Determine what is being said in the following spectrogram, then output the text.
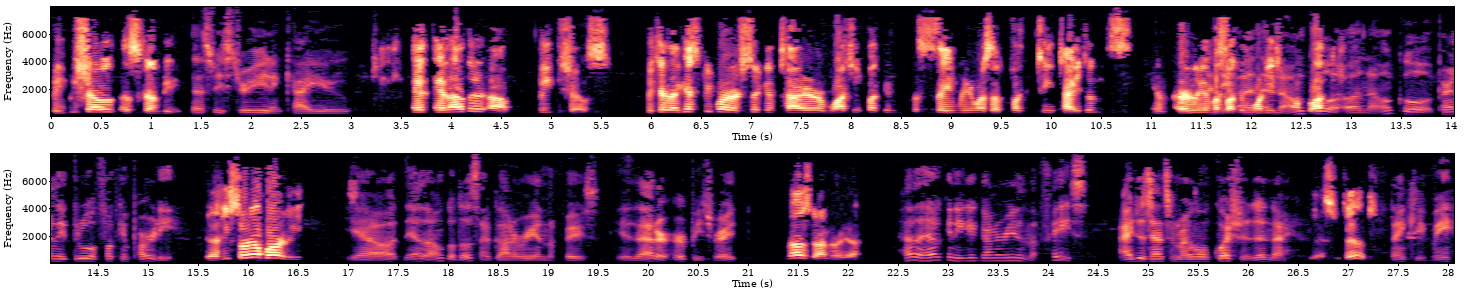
baby show is gonna be, Sesame Street and Caillou. and and other um baby shows because I guess people are sick and tired of watching fucking the same reruns of fucking Teen Titans in early in the fucking and, morning on uncle, block. and uncle apparently threw a fucking party. Yeah, he's throwing a party. Yeah, uh, yeah, the uncle does have gonorrhea in the face. Is that or herpes, right? No, it's gonorrhea. How the hell can you get gonorrhea in the face? I just answered my own question, didn't I? Yes, you did. Thank you, me.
